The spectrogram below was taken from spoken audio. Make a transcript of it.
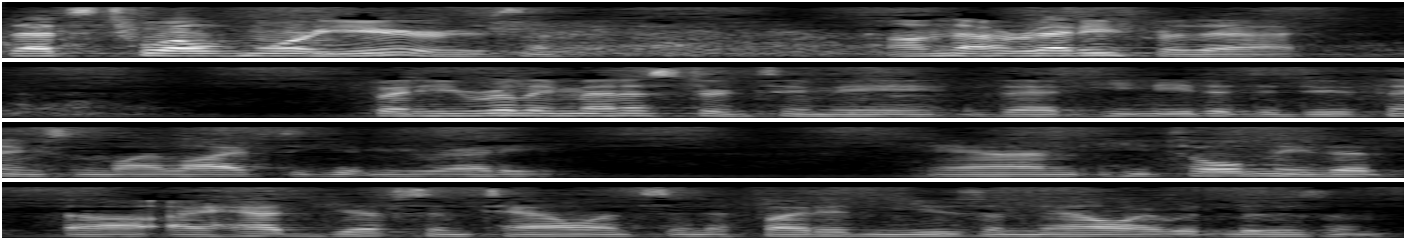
That's 12 more years. I'm not ready for that. But he really ministered to me that he needed to do things in my life to get me ready. And he told me that uh, I had gifts and talents, and if I didn't use them now, I would lose them.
